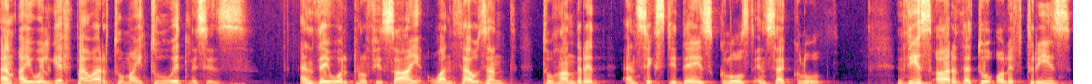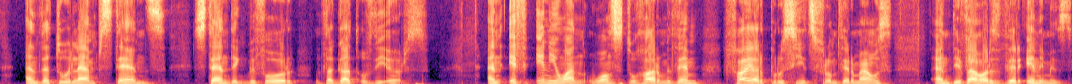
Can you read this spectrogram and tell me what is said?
And I will give power to my two witnesses, and they will prophesy 1,260 days clothed in sackcloth. These are the two olive trees and the two lampstands standing before the God of the earth. And if anyone wants to harm them, fire proceeds from their mouth and devours their enemies.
